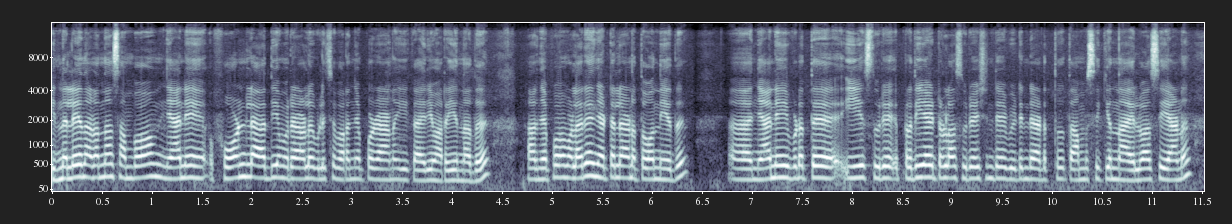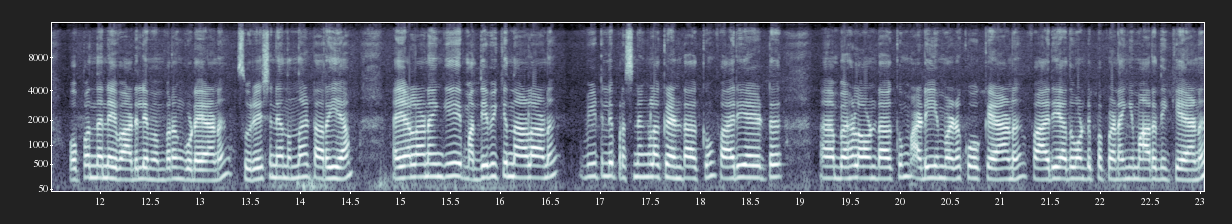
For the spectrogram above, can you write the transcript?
ഇന്നലെ നടന്ന സംഭവം ഞാൻ ഫോണിൽ ആദ്യം ഒരാൾ വിളിച്ച് പറഞ്ഞപ്പോഴാണ് ഈ കാര്യം അറിയുന്നത്. അറിഞ്ഞപ്പോൾ വളരെ ഞെട്ടലാണ് തോന്നിയത്. ഞാൻ ഇവിടുത്തെ ഈ സുരേ പ്രതിയായിട്ടുള്ള സുരേഷിന്റെ വീടിന്റെ അടുത്ത് താമസിക്കുന്ന അയൽവാസിയാണ്. ഒപ്പം തന്നെ ഈ വാർഡിലെ മെമ്പറും കൂടെയാണ്. സുരേഷിനെ നന്നായിട്ട് അറിയാം അയാളാണെങ്കിൽ മദ്യപിക്കുന്ന ആളാണ്. വീട്ടിൽ പ്രശ്നങ്ങളൊക്കെ ഉണ്ടാക്കും. ഭാര്യയായിട്ട് ബഹളം ഉണ്ടാക്കും. അടിയും വഴക്കും ഒക്കെയാണ്. ഭാര്യ അതുകൊണ്ട് ഇപ്പോൾ പിണങ്ങി മാറി നിൽക്കുകയാണ്.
